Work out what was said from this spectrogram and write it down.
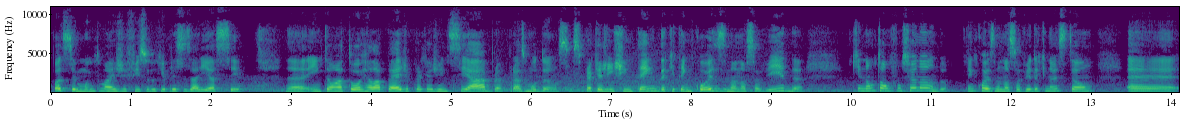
pode ser muito mais difícil do que precisaria ser. Né? Então a torre ela pede para que a gente se abra para as mudanças, para que a gente entenda que tem coisas na nossa vida que não estão funcionando. Tem coisas na nossa vida que não estão é,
